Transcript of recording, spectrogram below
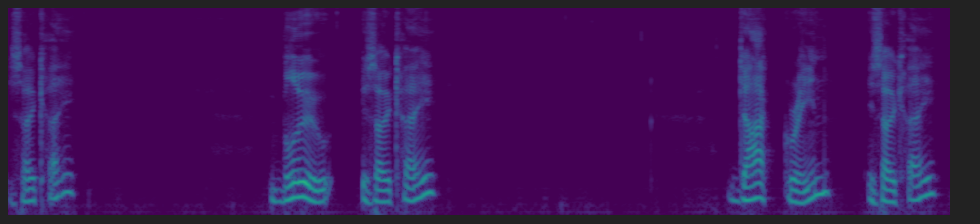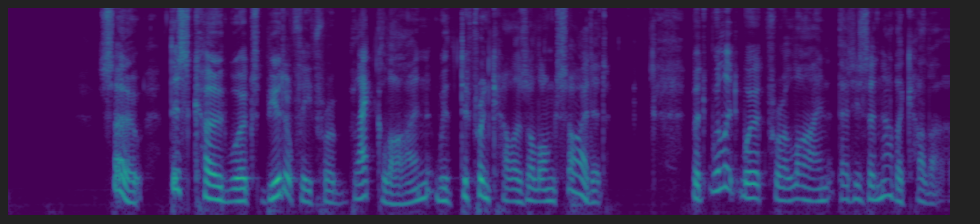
is okay. Blue is okay. Dark green is okay. So this code works beautifully for a black line with different colours alongside it. But will it work for a line that is another colour,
